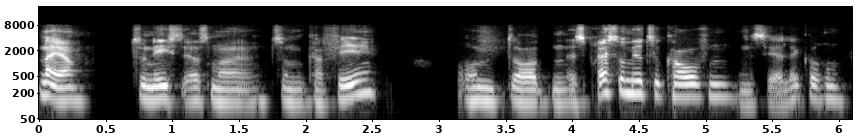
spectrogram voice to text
naja, zunächst erstmal zum Café, um dort einen Espresso mir zu kaufen, einen sehr leckeren.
